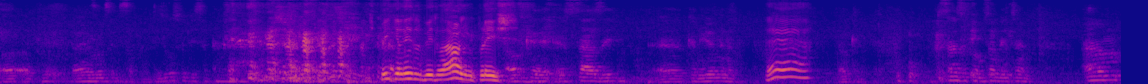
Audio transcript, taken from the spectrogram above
Uh, okay. He's Um, also disappointed. He's also disappointed. Speak a little bit louder, please. okay. Uh, Sazi, uh, can you hear me now? Yeah. Okay. Sazi from Sunday Time. Um,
